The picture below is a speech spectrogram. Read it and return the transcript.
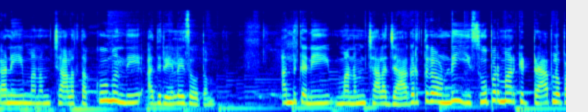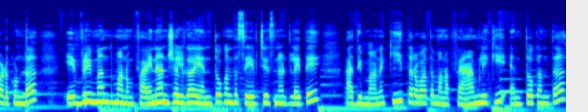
కానీ మనం చాలా తక్కువ మంది అది రియలైజ్ అవుతాం. అందుకని మనం చాలా జాగ్రత్తగా ఉండి ఈ సూపర్ మార్కెట్ ట్రాప్లో పడకుండా ఎవ్రీ మంత్ మనం ఫైనాన్షియల్గా ఎంతో కొంత సేవ్ చేసినట్లయితే అది మనకి తర్వాత మన ఫ్యామిలీకి ఎంతో కొంత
